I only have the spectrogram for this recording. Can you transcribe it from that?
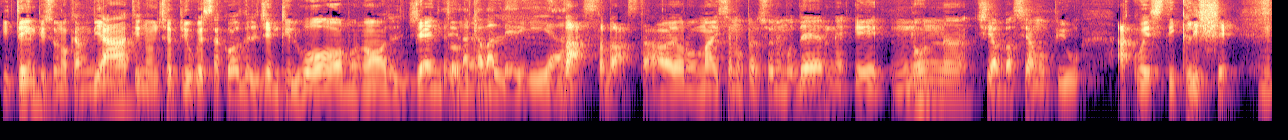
I tempi sono cambiati, non c'è più questa cosa del gentiluomo, no? del gentleman. la cavalleria. Basta, basta, ormai siamo persone moderne e non ci abbassiamo più a questi cliché. Mm.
